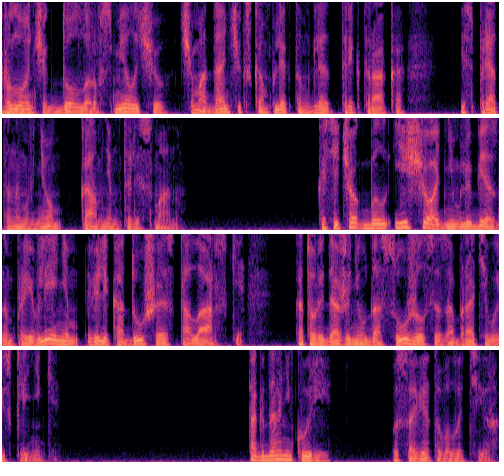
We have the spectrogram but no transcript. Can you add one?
рулончик долларов с мелочью, чемоданчик с комплектом для трик-трака и спрятанным в нем камнем-талисманом. Косячок был еще одним любезным проявлением великодушия Столарски, который даже не удосужился забрать его из клиники. «Тогда не кури», — посоветовала Тира.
